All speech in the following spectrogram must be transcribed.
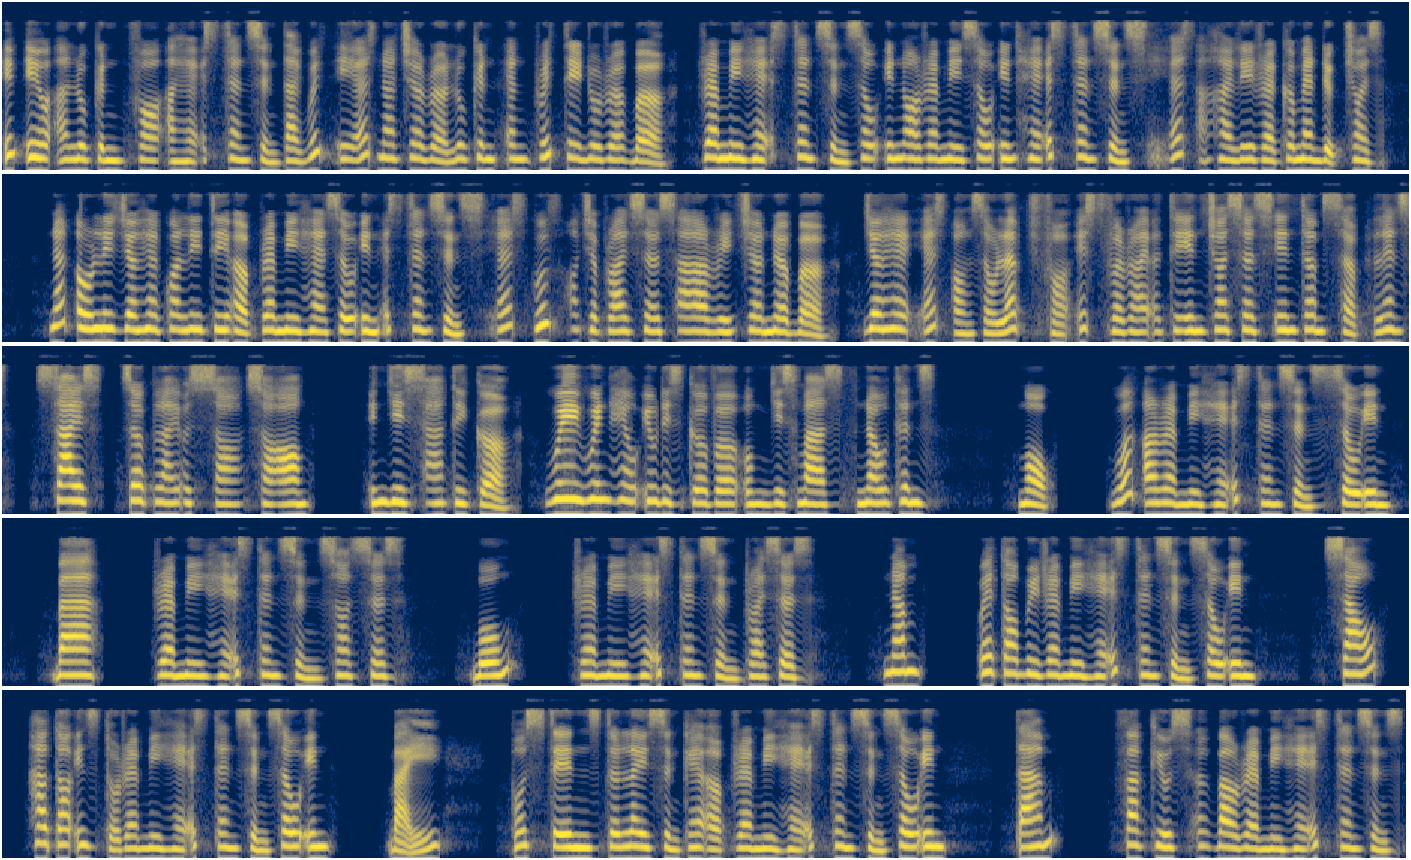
If you are looking for a hair extension type which is natural looking and pretty durable, Remy Hair Extension Sew-In or Remy Sew-In Hair Extensions is a highly recommended choice. Not only the hair quality of Remy Hair Sew-In Extensions is good, or the prices are reasonable. The hair is also left for its variety in choices in terms of length, size, supply, so, so on. In this article, we will help you discover on this mass nothings. 1. What are Remy hair extensions so in? 3. Remy hair extension sources. 4. Remy hair extension prices. 5. Where to be Remy hair extension so in? 6. How to install Remy hair extension so in? 7. Post installation care of Remy hair extension so in. 8. Facts about Remy hair extensions.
